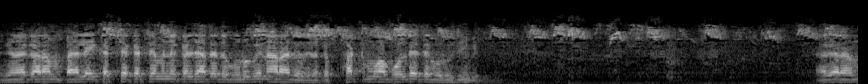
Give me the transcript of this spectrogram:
लेकिन अगर हम पहले ही कच्चे कच्चे में निकल जाते तो गुरु भी नाराज़ होते जाते फट मुआ बोल देते गुरु जी भी। अगर हम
